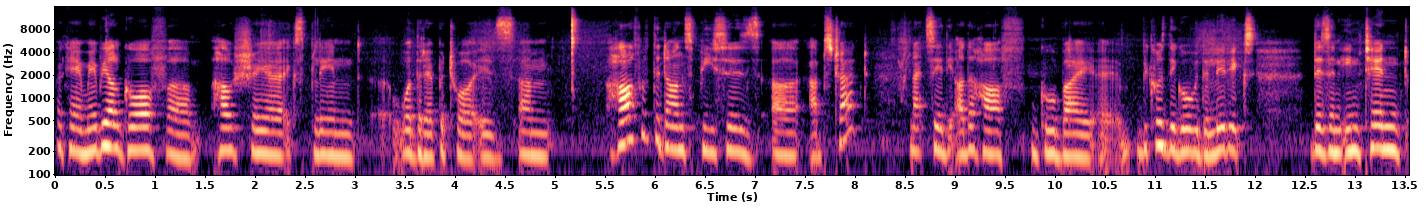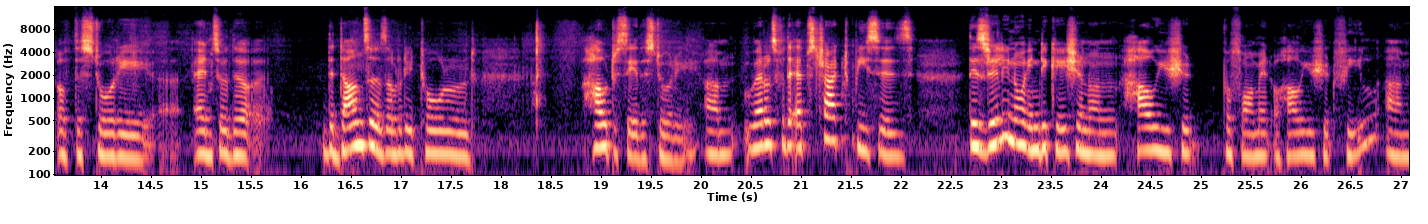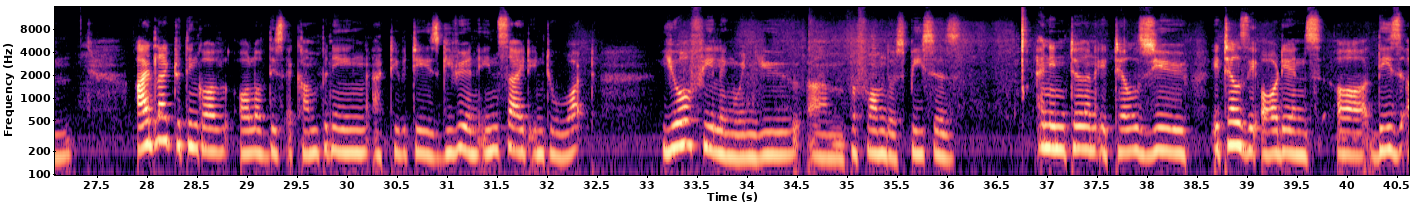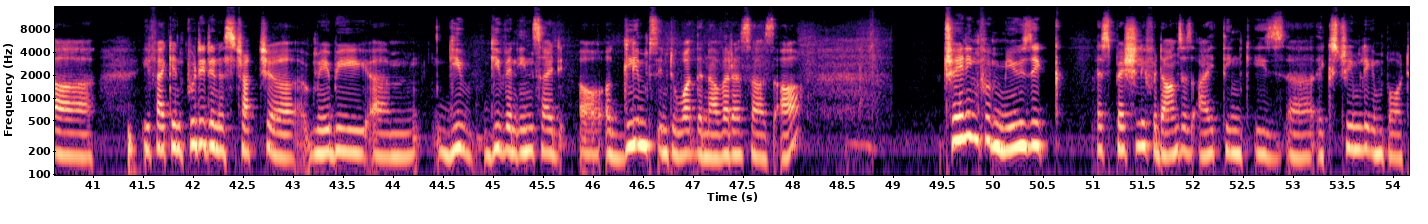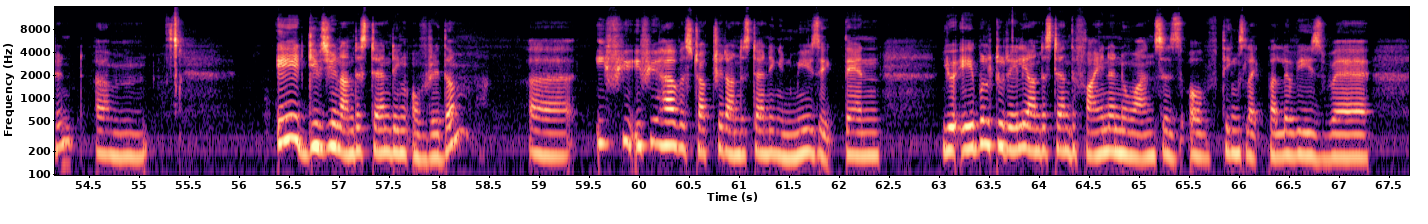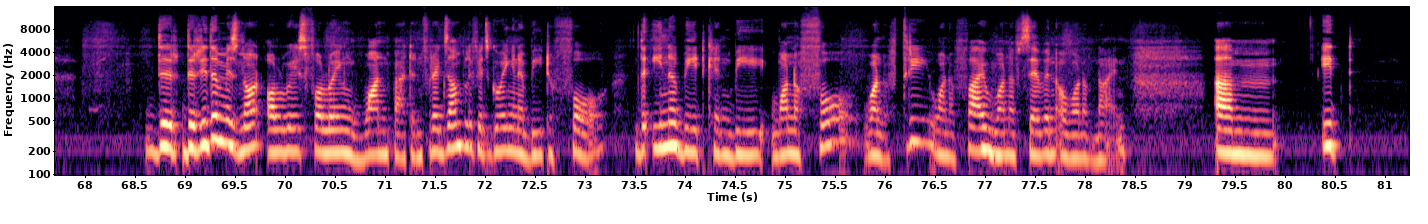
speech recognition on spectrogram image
Okay, maybe I'll go off uh, how Shreya explained uh, what the repertoire is. Um, half of the dance pieces are abstract, and I'd say the other half go by, uh, because they go with the lyrics, there's an intent of the story, uh, and so the, the dancer is already told how to say the story. Um, whereas for the abstract pieces, there's really no indication on how you should perform it or how you should feel. Um, I'd like to think all, all of these accompanying activities give you an insight into what you're feeling when you um, perform those pieces. And in turn, it tells you, it tells the audience, uh, these are, if I can put it in a structure, maybe um, give give an insight, uh, a glimpse into what the Navarasas are training for music especially for dancers i think is uh, extremely important um, a it gives you an understanding of rhythm uh, if you if you have a structured understanding in music then you're able to really understand the finer nuances of things like pallavis where the the rhythm is not always following one pattern. For example, if it's going in a beat of four, the inner beat can be one of four, one of three, one of five, one of seven, or one of nine. Um, it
